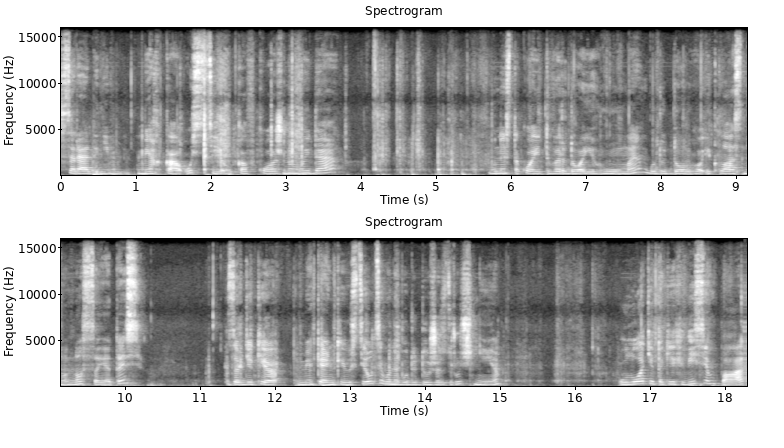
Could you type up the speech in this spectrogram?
Всередині м'яка устілка в кожному йде. Вони з такої твердої гуми, будуть довго і класно носитись. Завдяки м'якенькій устілці вони будуть дуже зручні. У лоті таких 8 пар,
